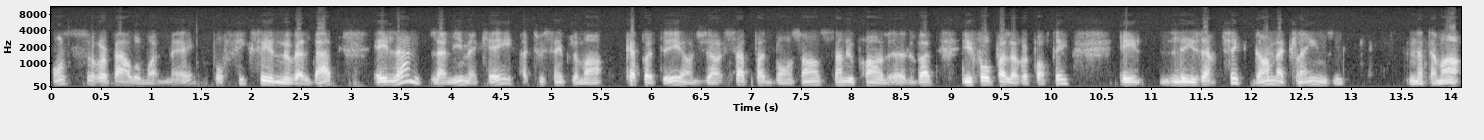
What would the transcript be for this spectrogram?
on se reparle au mois de mai pour fixer une nouvelle date. Et là, l'ami McKay a tout simplement capoté en disant ça n'a pas de bon sens, ça nous prend le, vote, il ne faut pas le reporter. Et les articles dans McLean, notamment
